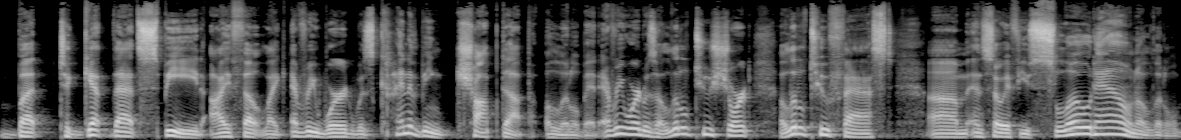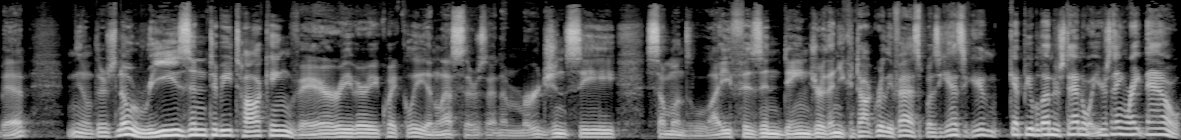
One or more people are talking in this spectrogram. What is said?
but to get that speed, I felt like every word was kind of being chopped up a little bit. Every word was a little too short, a little too fast. Um, and so if you slow down a little bit, you know, there's no reason to be talking very, very quickly unless there's an emergency, someone's life is in danger. Then you can talk really fast because yes, you can get people to understand what you're saying right now.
